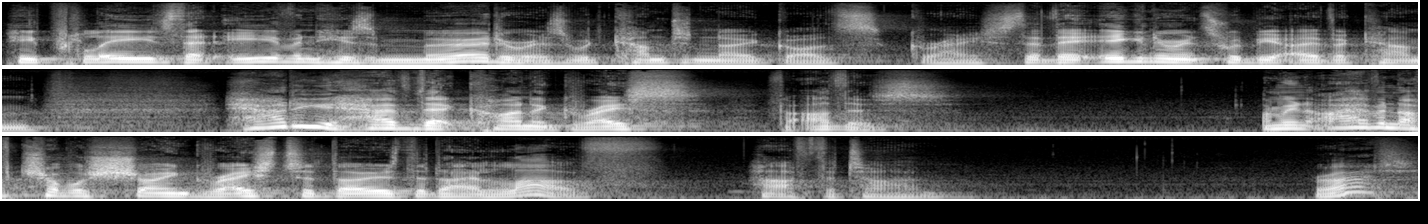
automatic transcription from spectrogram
He pleads that even his murderers would come to know God's grace, that their ignorance would be overcome. How do you have that kind of grace for others? I mean, I have enough trouble showing grace to those that I love half the time. Right?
